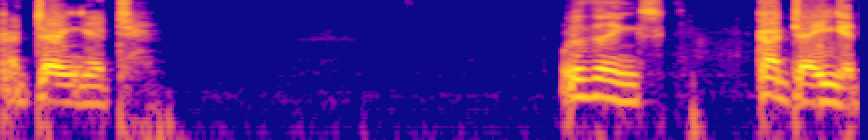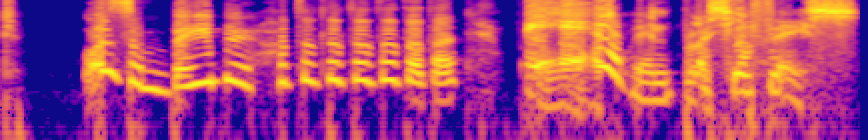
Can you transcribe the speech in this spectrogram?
God dang it. What are things? God dang it. What's up, baby? and bless your face.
